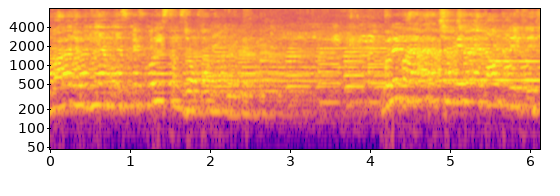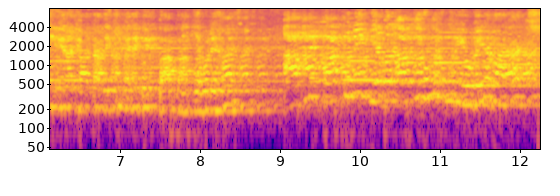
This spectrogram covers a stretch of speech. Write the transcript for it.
हमारा जो नियम है, इसमें कोई समझौता नहीं करते। बोले, महाराज अच्छा मेरा अकाउंट देख लीजिए मेरा खाता देखिए, मैंने कोई पाप नहीं किया। बोले हाँ आपने पाप तो नहीं किया, पर आपकी उम्र पूरी हो गई ना, महाराज?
